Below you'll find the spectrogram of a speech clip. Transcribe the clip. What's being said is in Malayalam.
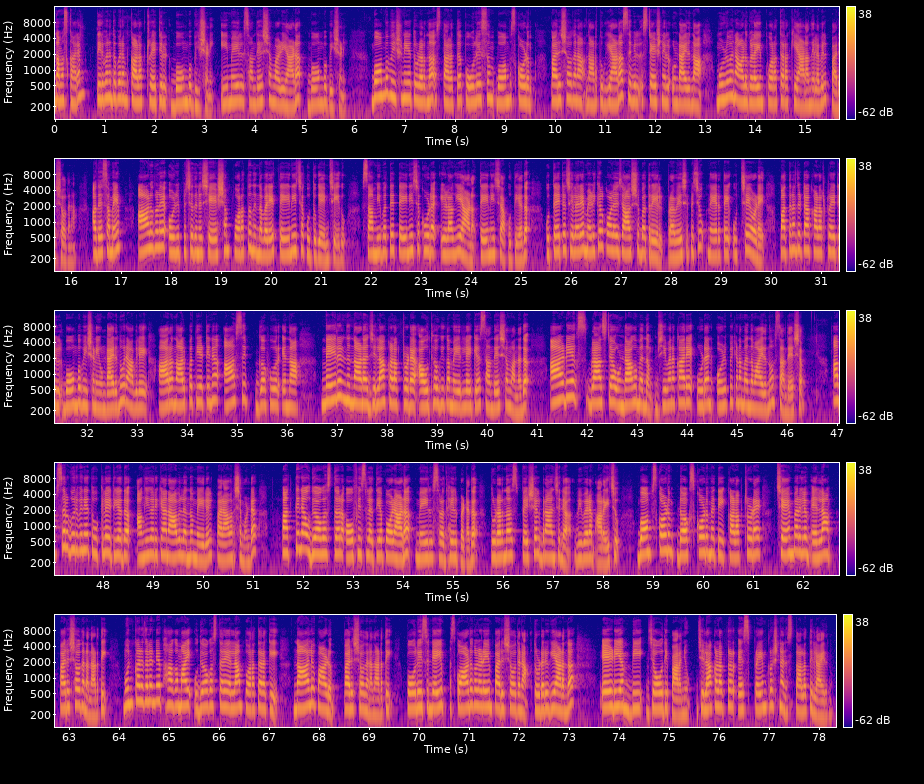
നമസ്കാരം. തിരുവനന്തപുരം കളക്ട്രേറ്റിൽ ബോംബ് ഭീഷണി. ഇമെയിൽ സന്ദേശം വഴിയാണ് ബോംബ് ഭീഷണി. ബോംബ് ഭീഷണിയെ തുടർന്ന് സ്ഥലത്ത് പോലീസും ബോംബ് സ്ക്വാഡും പരിശോധന നടത്തുകയാണ്. സിവിൽ സ്റ്റേഷനിൽ ഉണ്ടായിരുന്ന മുഴുവൻ ആളുകളെയും പുറത്തിറക്കിയാണ് നിലവിൽ പരിശോധന. അതേസമയം ആളുകളെ ഒഴിപ്പിച്ചതിന് ശേഷം പുറത്തു നിന്നവരെ തേനീച്ച കുത്തുകയും ചെയ്തു. സമീപത്തെ തേനീച്ചക്കൂട് ഇളകിയാണ് തേനീച്ച കുത്തിയത്. കുത്തേറ്റ ചിലരെ മെഡിക്കൽ കോളേജ് ആശുപത്രിയിൽ പ്രവേശിപ്പിച്ചു. നേരത്തെ ഉച്ചയോടെ പത്തനംതിട്ട കളക്ട്രേറ്റിൽ ബോംബ് ഭീഷണി ഉണ്ടായിരുന്നു രാവിലെ ആറ് നാൽപ്പത്തിയെട്ടിന് ആസിഫ് ഗഫൂർ എന്ന മെയിലിൽ നിന്നാണ് ജില്ലാ കളക്ടറുടെ ഔദ്യോഗിക മെയിലിലേക്ക് സന്ദേശം വന്നത്. ആർ ഡി എക്സ് ബ്ലാസ്റ്റ് ഉണ്ടാകുമെന്നും ജീവനക്കാരെ ഉടൻ ഒഴിപ്പിക്കണമെന്നുമായിരുന്നു സന്ദേശം. അഫ്സൽ ഗുരുവിനെ തൂക്കിലേറ്റിയത് അംഗീകരിക്കാനാവില്ലെന്നും മെയിലിൽ പരാമർശമുണ്ട്. പത്തിന് ഉദ്യോഗസ്ഥർ ഓഫീസിലെത്തിയപ്പോഴാണ് മെയിൽ ശ്രദ്ധയിൽപ്പെട്ടത്. തുടർന്ന് സ്പെഷ്യൽ ബ്രാഞ്ചിന് വിവരം അറിയിച്ചു. ബോംബ് സ്ക്വാഡും ഡോഗ് സ്ക്വാഡും എത്തി കളക്ടറുടെ ചേംബറിലും എല്ലാം പരിശോധന നടത്തി. മുൻകരുതലിന്റെ ഭാഗമായി ഉദ്യോഗസ്ഥരെ എല്ലാം പുറത്തിറക്കി നാലുപാടും പരിശോധന നടത്തി. പോലീസിന്റെയും സ്ക്വാഡുകളുടെയും പരിശോധന തുടരുകയാണെന്ന് A D M B Jyoti പറഞ്ഞു. ജില്ലാ കളക്ടർ എസ് പ്രേംകൃഷ്ണൻ സ്ഥലത്തില്ലായിരുന്നു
